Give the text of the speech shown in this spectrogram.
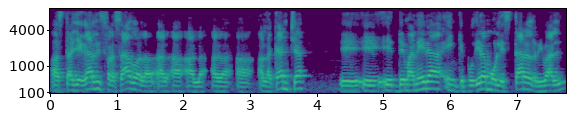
hasta llegar disfrazado a la, a, la, a la cancha de manera en que pudiera molestar al rival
